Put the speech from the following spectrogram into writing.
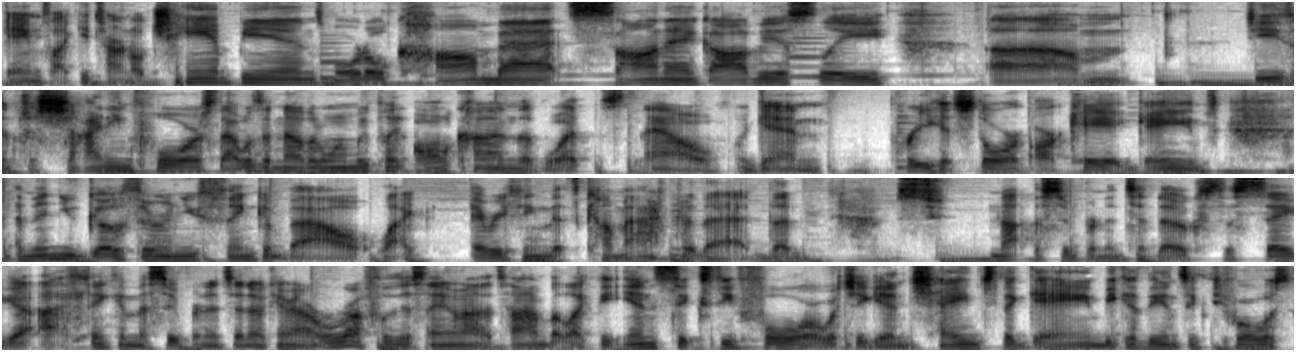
games like Eternal Champions, Mortal Kombat, Sonic, obviously. Um, geez, I'm just Shining Force. That was another one. We played all kinds of what's now again prehistoric archaic games, and then you go through and you think about like everything that's come after that. The not the Super Nintendo because the Sega, I think, in the Super Nintendo came out roughly the same amount of time, but like the N64, which again changed the game because the N64 was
